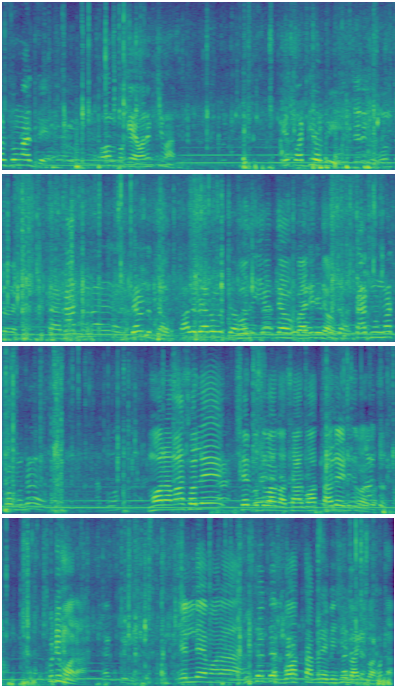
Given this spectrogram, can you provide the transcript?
অল্প মাছ দে। অল্প কে অনেক কি মাছ? এ কটি হবে। দাও তাহলে বেরোনো দাও। বলি ইয়ার দাও গাড়ির দাও। চার মন মাছ কম হলো মরা মাছ হলে শের বুদ্ধ বাগ আছে আর বত্তা হলে এটি বাগ কুটি মরা। এলে মরা পরে বেশি ভাগই বত্তা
